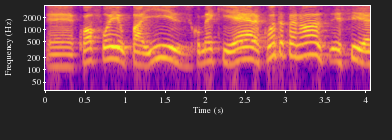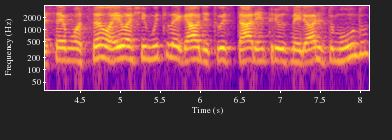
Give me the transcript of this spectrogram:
É, qual foi o país, como é que era? Conta para nós esse, essa emoção aí, eu achei muito legal de tu estar entre os melhores do mundo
